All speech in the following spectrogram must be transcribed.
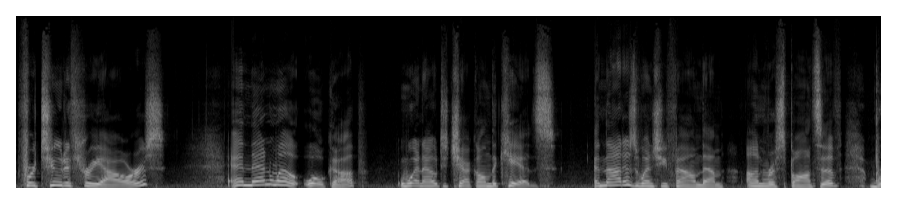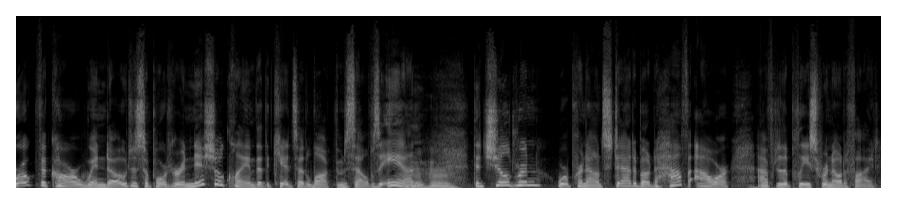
for two to three hours, and then woke up, went out to check on the kids. And that is when she found them unresponsive, broke the car window to support her initial claim that the kids had locked themselves in. The children were pronounced dead about a half hour after the police were notified.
